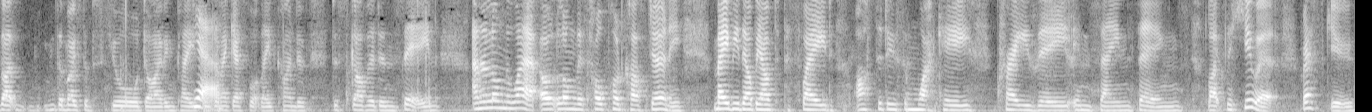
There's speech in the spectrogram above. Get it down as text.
like the most obscure diving places, Yeah. and I guess what they've kind of discovered and seen. And along the way, along this whole podcast journey, maybe they'll be able to persuade us to do some wacky, crazy, insane things, like the HUET rescue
